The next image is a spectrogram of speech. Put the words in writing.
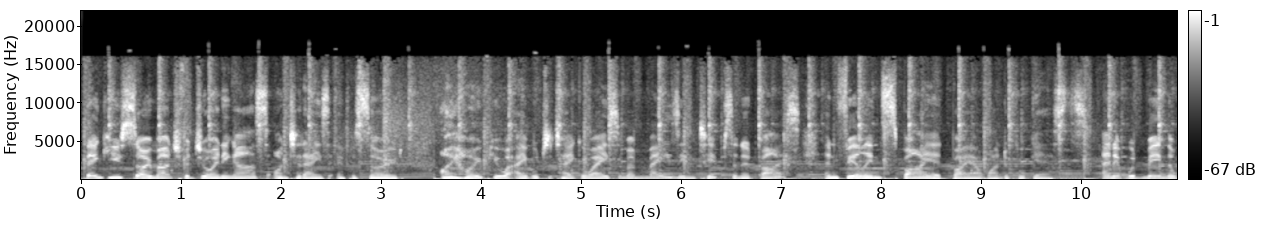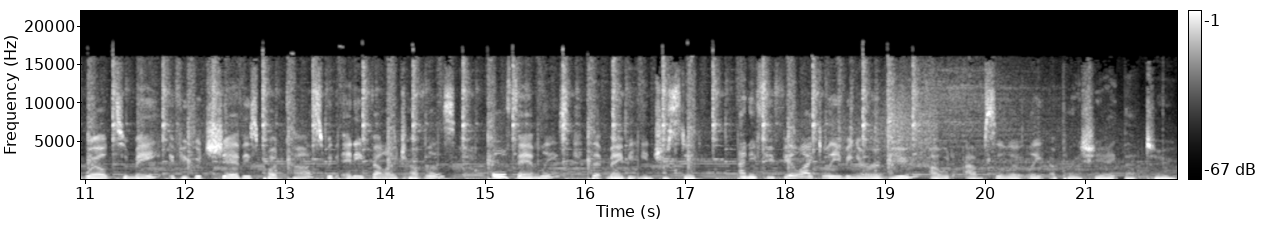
Thank you so much for joining us on today's episode. I hope you were able to take away some amazing tips and advice and feel inspired by our wonderful guests. And it would mean the world to me if you could share this podcast with any fellow travelers or families that may be interested. And if you feel like leaving a review, I would absolutely appreciate that too.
